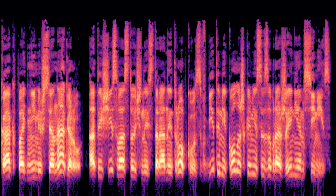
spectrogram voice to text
Как поднимешься на гору, отыщи с восточной стороны тропку с вбитыми колышками с изображением семис.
